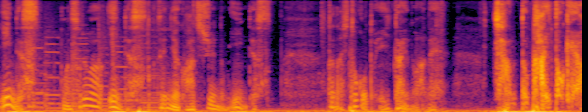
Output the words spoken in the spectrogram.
いいんです、まあ、それはいいんです。1280円でもいいんです。ただ一言言いたいのはねちゃんと書いとけよ。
